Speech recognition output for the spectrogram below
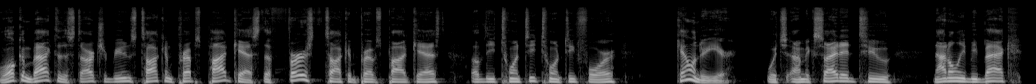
Welcome back to the Star Tribune's Talking Preps podcast, the first Talking Preps podcast of the 2024 calendar year, which I'm excited to not only be back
